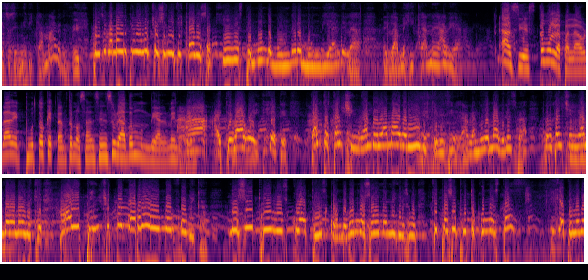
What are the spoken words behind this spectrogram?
Eso significa madres. Por eso la madre tiene muchos significados aquí en este mundo mundero mundial de la, de la mexicana área. Así es, como la palabra de puto que tanto nos han censurado mundialmente. Ah, ahí te va, güey, fíjate. Tanto están chingando la madre, de que decir, hablando de madres, ¿verdad? Tanto están chingando la madre que, ay, pinche palabra homofóbica. Nosotros los cuates, cuando vemos a un amigo, decimos, ¿qué pasa, puto? ¿Cómo estás? Fíjate, no, no,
